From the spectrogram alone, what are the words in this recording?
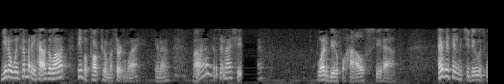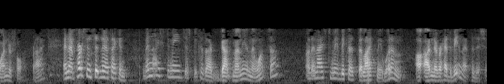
You know, when somebody has a lot, people talk to them a certain way. You know, ah, those are nice shoes. What a beautiful house you have. Everything that you do is wonderful, right? And that person sitting there thinking, are they nice to me just because I got money and they want some? Or are they nice to me because they like me? What an I've never had to be in that position.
